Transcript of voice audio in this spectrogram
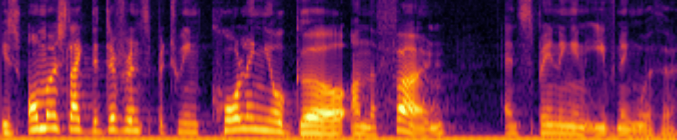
is almost like the difference between calling your girl on the phone and spending an evening with her.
